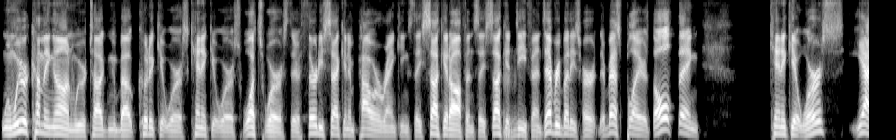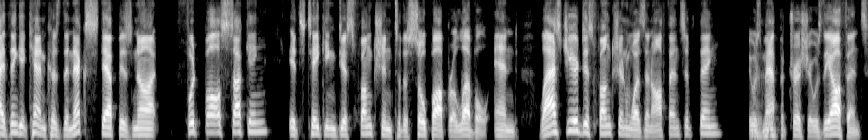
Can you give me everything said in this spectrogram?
when we were coming on, we were talking about could it get worse? Can it get worse? What's worse? They're 32nd in power rankings. They suck at offense. They suck at Mhm. defense. Everybody's hurt. Their best players. The whole thing. Can it get worse? Yeah, I think it can because the next step is not football sucking. It's taking dysfunction to the soap opera level. And last year, dysfunction was an offensive thing. It was Mhm. Matt Patricia. It was the offense.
